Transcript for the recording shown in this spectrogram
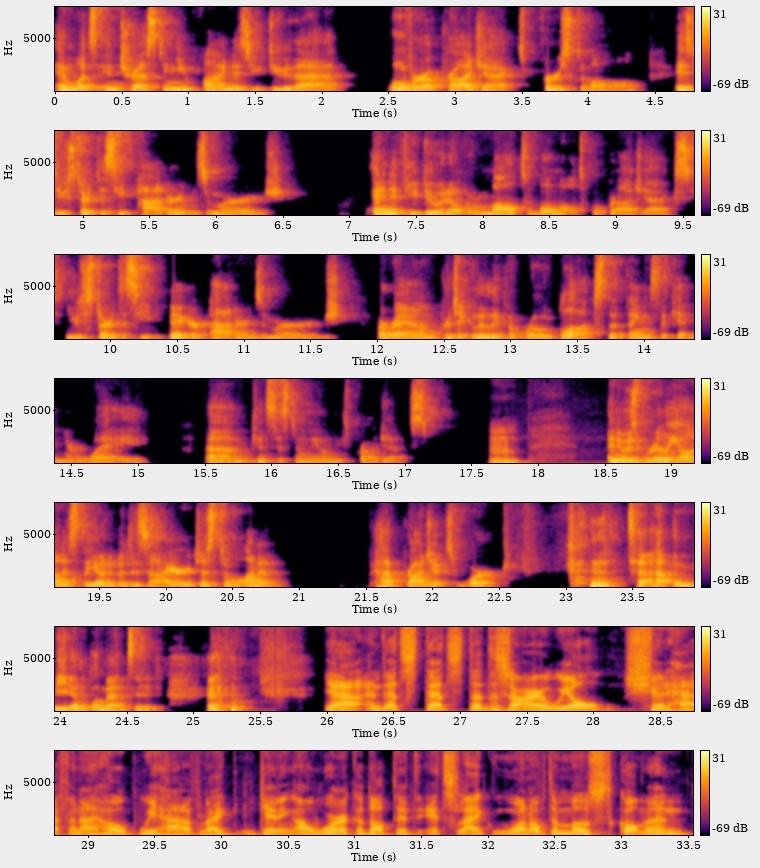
And what's interesting you find as you do that over a project, first of all, is you start to see patterns emerge. And if you do it over multiple, multiple projects, you start to see bigger patterns emerge around particularly the roadblocks, the things that get in your way um, consistently on these projects. Mm. And it was really honestly out of a desire just to want to have projects work to have them be implemented. yeah, and that's that's the desire we all should have, and I hope we have, like getting our work adopted. It's like one of the most common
